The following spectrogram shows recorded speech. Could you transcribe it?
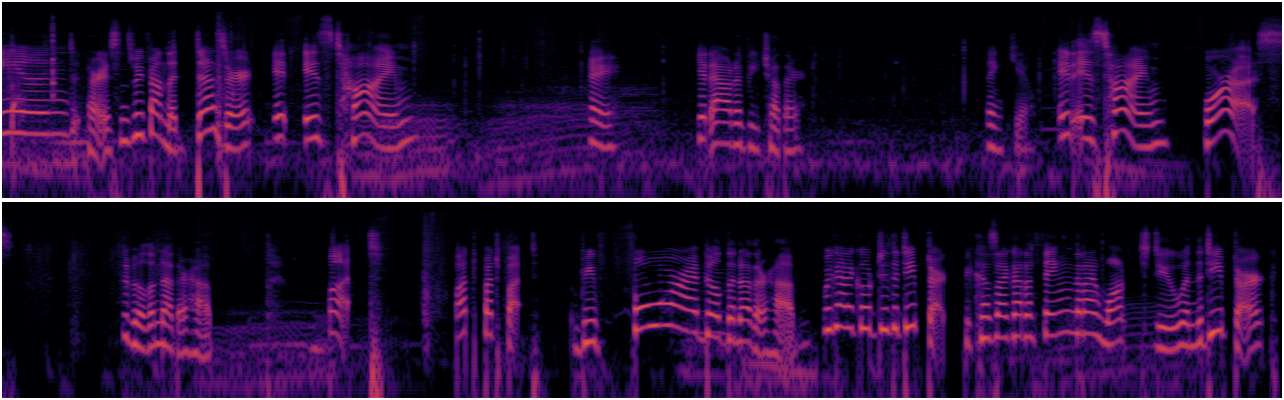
And, sorry, since we found the desert, it is time. Hey, get out of each other. Thank you. It is time for us to build another hub. But, but, but, but, before I build another hub, we gotta go do the deep dark because I got a thing that I want to do in the deep dark.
